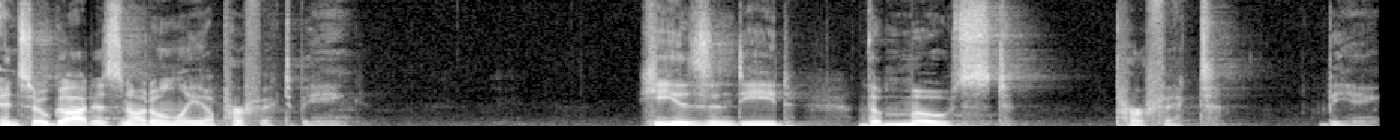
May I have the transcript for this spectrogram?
And so God is not only a perfect being, he is indeed the most perfect being.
